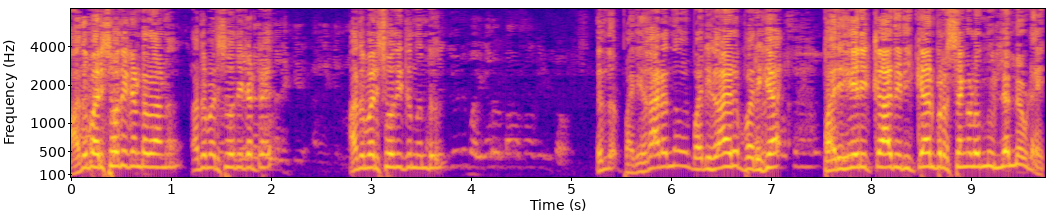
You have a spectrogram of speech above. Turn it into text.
അത് പരിശോധിക്കേണ്ടതാണ്. അത് പരിശോധിക്കട്ടെ. അത് പരിശോധിക്കുന്നുണ്ട്. എന്ത് പരിഹാരം പരിഹാരം പരിഹാ പരിഹരിക്കാതിരിക്കാൻ പ്രശ്നങ്ങളൊന്നും ഇല്ലല്ലോ ഇവിടെ.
